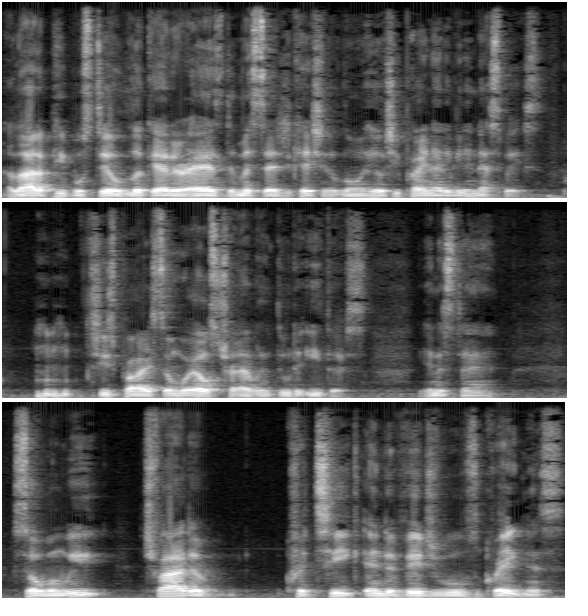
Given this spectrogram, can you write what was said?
A lot of people still look at her as the miseducation of Lauryn Hill. She's probably not even in that space. She's probably somewhere else traveling through the ethers. You understand? So when we try to critique individuals' greatness,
